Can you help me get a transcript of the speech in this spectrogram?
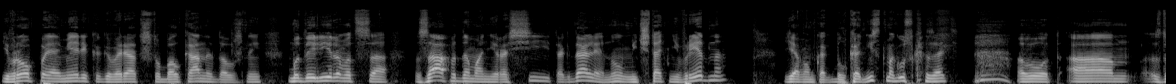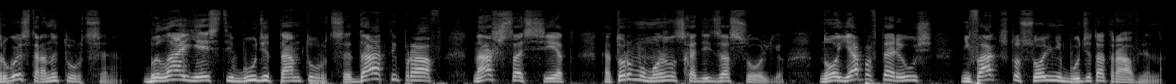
Европа и Америка говорят, что Балканы должны модерироваться Западом, а не Россией и так далее. Ну, мечтать не вредно. Я вам как балканист могу сказать. Вот. А с другой стороны, Турция. Была, есть и будет там Турция. Да, ты прав, наш сосед, которому можно сходить за солью. Но я повторюсь, не факт, что соль не будет отравлена.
